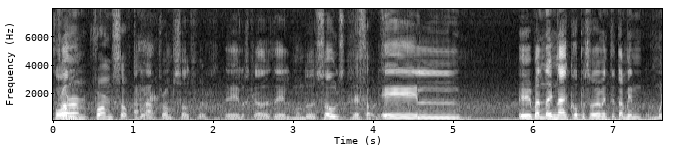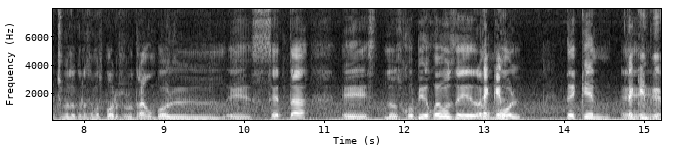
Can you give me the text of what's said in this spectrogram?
Form, Form Software. Ajá, From Software, eh, los creadores del mundo de Souls. de Souls. El eh, Bandai Namco, pues obviamente también muchos lo conocemos por Dragon Ball eh, Z, eh, los ju- videojuegos de Dragon Tekken. Ball, Tekken. Tekken, que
